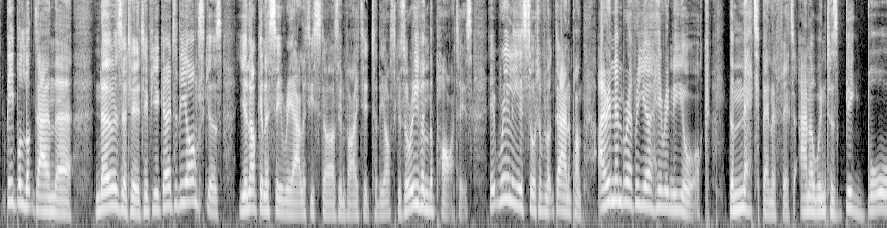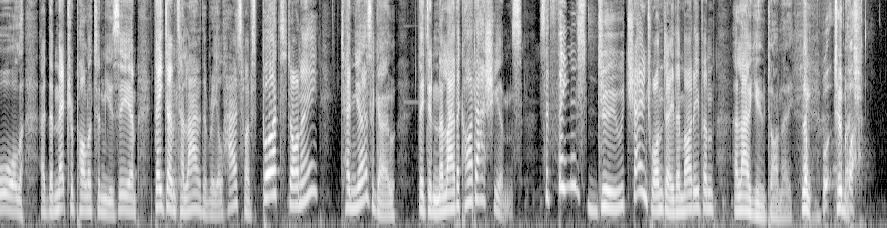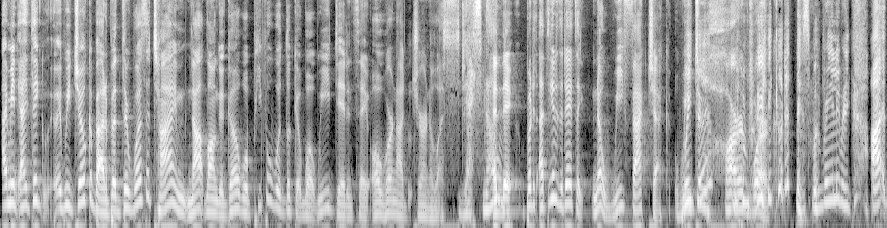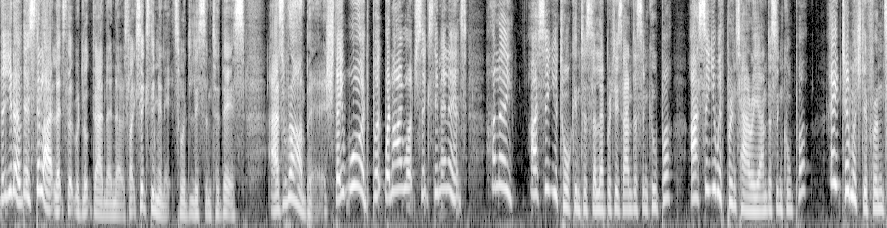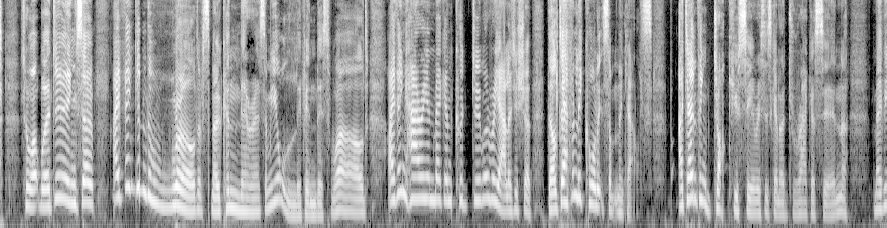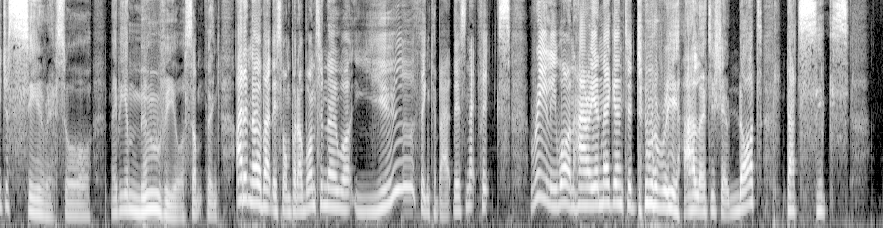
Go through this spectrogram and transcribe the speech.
People look down their nose at it. If you go to the Oscars, you're not going to see reality stars invited to the Oscars or even the parties. It really is sort of looked down upon. I remember every year here in New York, the Met benefit, Anna Wintour's big ball at the Metropolitan Museum. They don't allow the Real Housewives. But, Donny, 10 years ago, they didn't allow the Kardashians. So things do change. One day they might even allow you, Donny. No, too much. I mean, I think we joke about it, but there was a time not long ago where people would look at what we did and say, "Oh, we're not journalists." Yes, no. And they, but at the end of the day, it's like, no, we fact check. We, do, hard We're work. really good at this. We're really, really. Uh, you know, there's still outlets that would look down their nose. Like 60 Minutes would listen to this as rubbish. They would. But when I watch 60 Minutes, honey, I see you talking to celebrities Anderson Cooper. I see you with Prince Harry Anderson Cooper. Ain't too much different to what we're doing. So I think in the world of smoke and mirrors, and we all live in this world, I think Harry and Meghan could do a reality show. They'll definitely call it something else. I don't think docu-series is going to drag us in. Maybe just series or maybe a movie or something. I don't know about this one, but I want to know what you think about this. Netflix really want Harry and Meghan to do a reality show, not that six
